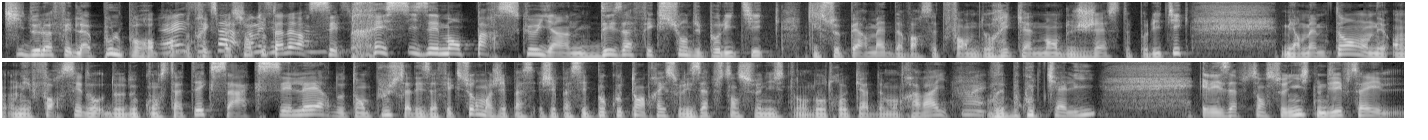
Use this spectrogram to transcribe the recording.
qui de l'œuf et de la poule pour reprendre votre expression tout à l'heure, c'est précisément parce qu'il y a une désaffection du politique qu'ils se permettent d'avoir cette forme de ricanement, de geste politique. Mais en même temps, on est, on est forcé de, constater que ça accélère d'autant plus la désaffection. Moi, j'ai passé, passé beaucoup de temps à travailler sur les abstentionnistes dans d'autres cadres de mon travail. On faisait beaucoup de quali. Et les abstentionnistes nous disaient, vous savez,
